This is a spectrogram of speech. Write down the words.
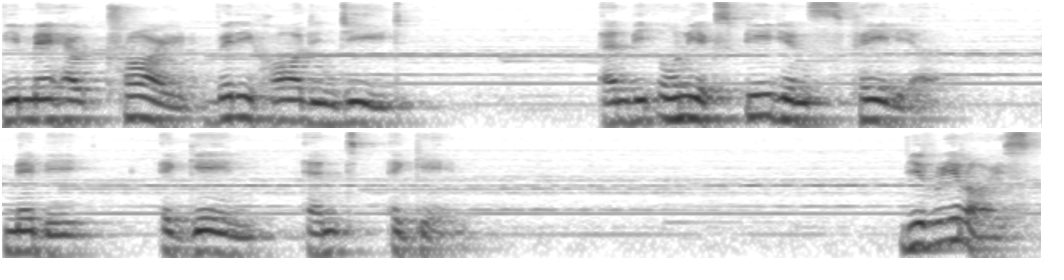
we may have tried very hard indeed, and we only experience failure maybe again and again. We realize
